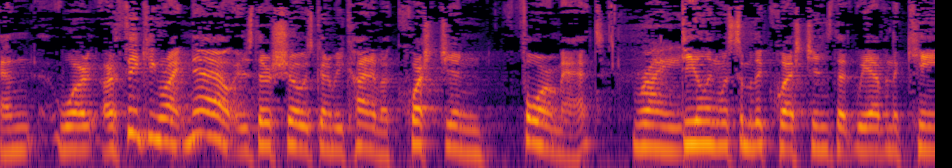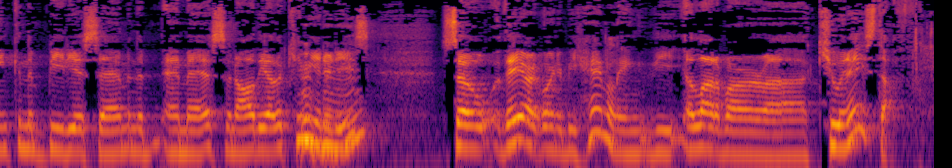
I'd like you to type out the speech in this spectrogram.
And what our thinking right now is their show is going to be kind of a question format, Right. Dealing with some of the questions that we have in the kink and the BDSM and the MS and all the other communities. So they are going to be handling the a lot of our uh, Q and A stuff.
